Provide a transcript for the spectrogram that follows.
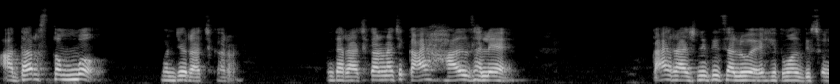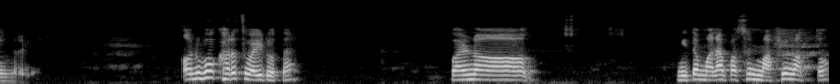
आधारस्तंभ म्हणजे राजकारण. त्या राजकारणाचे काय हाल झाले आहे काय राजनीती चालू आहे हे तुम्हाला दिसून येऊन राहिले. अनुभव खरंच वाईट होता. पण मी तर मनापासून माफी मागतो.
